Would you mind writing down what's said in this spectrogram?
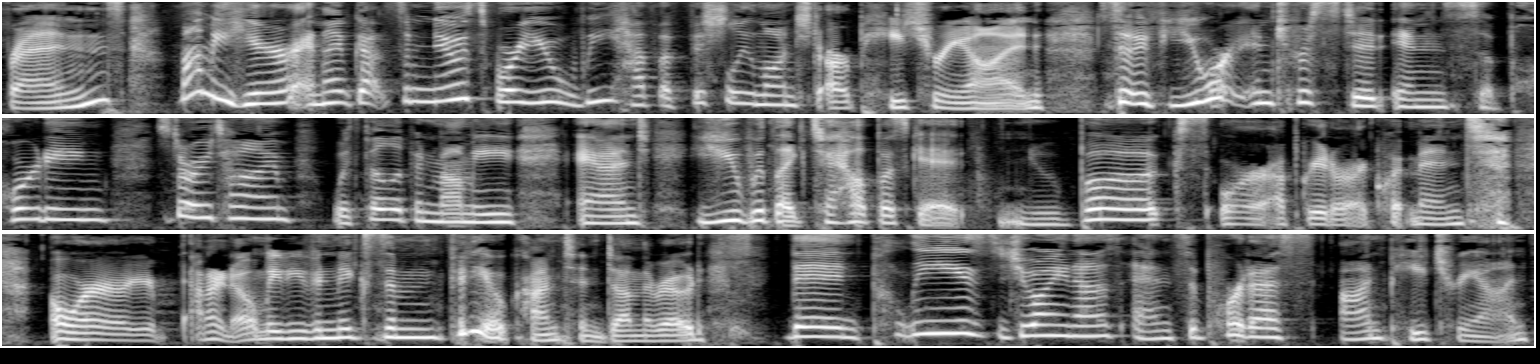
friends. Mommy here, and I've got some news for you. We have officially launched our Patreon. So if you are interested in supporting Storytime with Philip and Mommy, and you would like to help us get new books or upgrade our equipment, or I don't know, maybe even make some video content down the road, then please join us and support us on Patreon.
